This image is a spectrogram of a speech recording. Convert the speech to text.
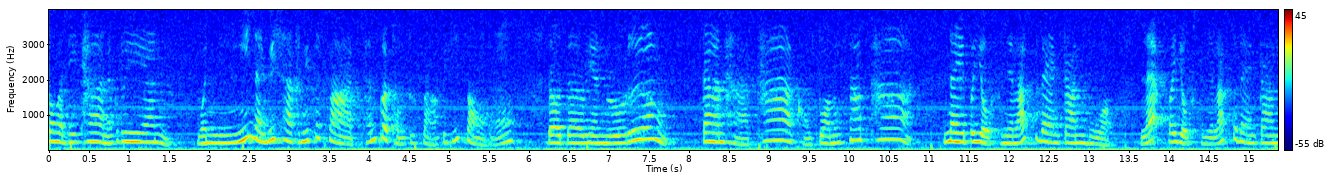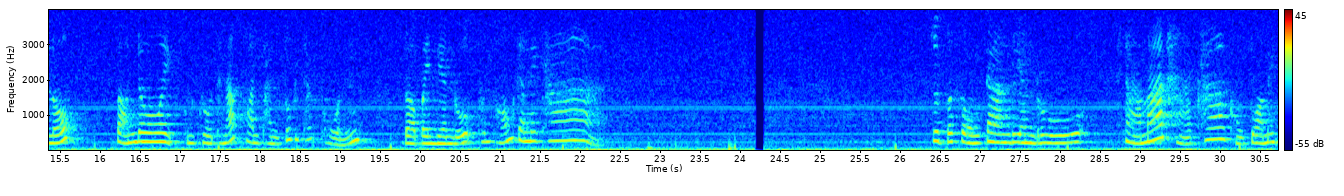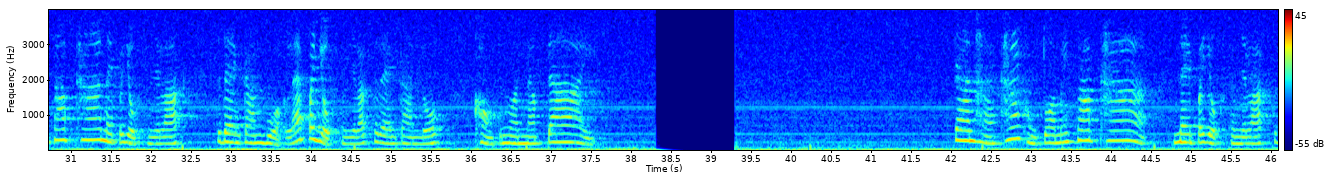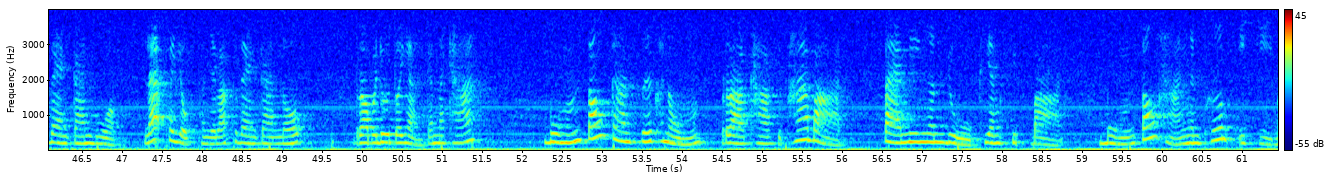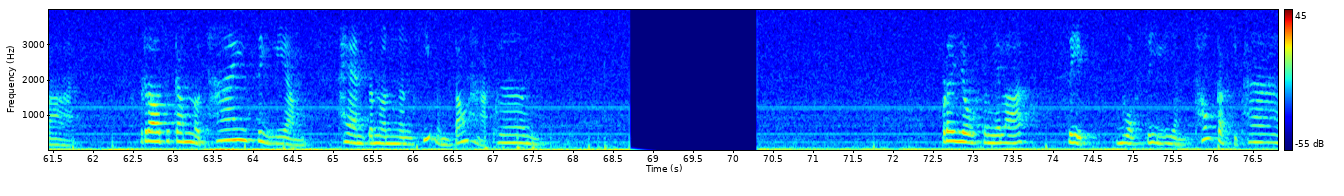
สวัสดีค่ะนักเรียน วันนี้ในวิชาคณิตศาสตร์ชั้นประถมศึกษาปีที่ 2 เราจะเรียนรู้เรื่อง การหาค่าของตัวไม่ทราบค่า ในประโยคสัญลักษณ์แสดงการบวก และประโยคสัญลักษณ์แสดงการลบ สอนโดยคุณครูธนพรพันธ์ตุ้พิทักษ์ผล เราไปเรียนรู้พร้อมๆกันเลยค่ะ จุดประสงค์การเรียนรู้ สามารถหาค่าของตัวไม่ทราบค่าในประโยคสัญลักษณ์ แสดงการบวกและประโยคสัญลักษณ์แสดงการลบของจำนวนนับได้ การหาค่าของตัวไม่ทราบค่า ในประโยคสัญลักษณ์แสดงการบวก และประโยคสัญลักษณ์แสดงการลบ เราไปดูตัวอย่างกันนะคะ บุ๋มต้องการซื้อขนม ราคา 15 บาท แต่มีเงินอยู่เพียง10บาทบุ๋มต้องหาเงินเพิ่มอีกกี่บาท เราจะกำหนดให้สี่เหลี่ยมแทนจำนวนเงินที่บุ๋มต้องหาเพิ่ม ประโยคสัญลักษณ์10บวกสี่เหลี่ยมเท่ากับ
